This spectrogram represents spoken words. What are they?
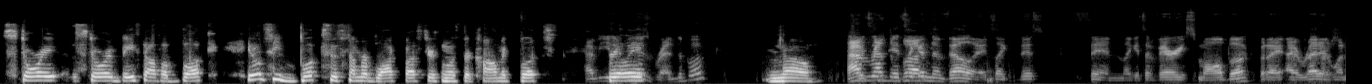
story story based off a book. You don't see books as summer blockbusters unless they're comic books. Have you, Really? you guys read the book? No. I haven't it's read like, the it's book. like a novella. It's like this thin. Like it's a very small book, but I, I read it when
